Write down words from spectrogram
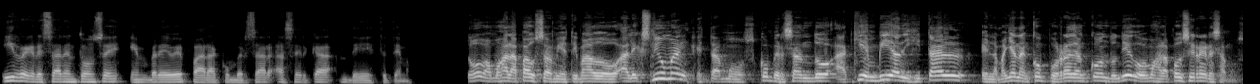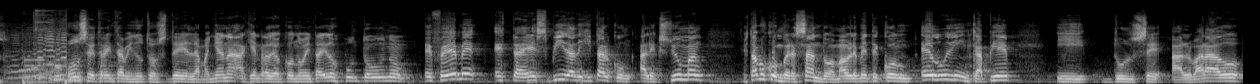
y regresar entonces en breve para conversar acerca de este tema. No, vamos a la pausa, mi estimado Alex Newman. Estamos conversando aquí en Vía Digital, en la mañana en Compo Radio Ancon. Don Diego, vamos a la pausa y regresamos. 11.30 minutos de la mañana aquí en Radio Ancon 92.1 FM. Esta es Vida Digital con Alex Newman. Estamos conversando amablemente con Edwin Incapié y Dulce Alvarado.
